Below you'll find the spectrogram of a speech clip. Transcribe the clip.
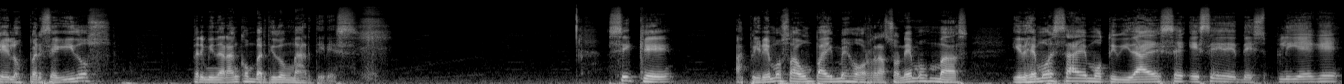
que los perseguidos terminarán convertidos en mártires. Así que aspiremos a un país mejor, razonemos más y dejemos esa emotividad, ese, ese despliegue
